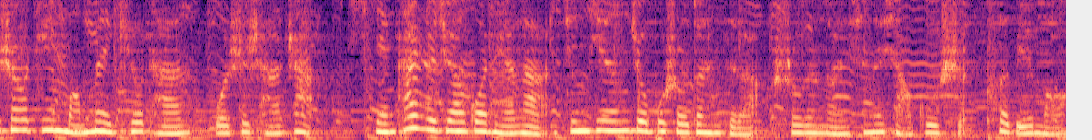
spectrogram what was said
收听萌妹 Q 弹，我是查查。眼看着就要过年了，今天就不说段子了，说个暖心的小故事，特别萌。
